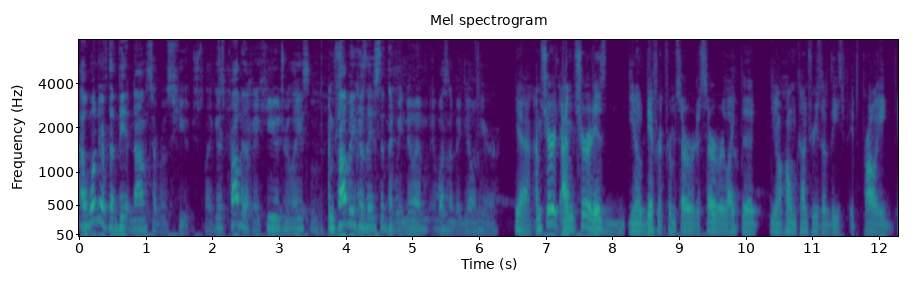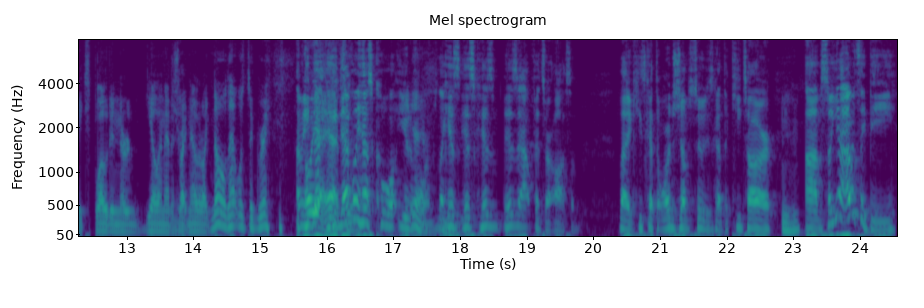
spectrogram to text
I wonder if the Vietnam server was huge. Like it was probably like a huge release. I'm probably because they just didn't think we knew him. It wasn't a big deal here. Yeah, I'm sure. I'm sure it is. You know, different from server to server. Like the you know home countries of these, it's probably exploding. They're yelling at us right now. They're like, "No, that was the great." I mean, Oh, he, yeah, de- yeah, he definitely has cool uniforms. Yeah. Like his his his his outfits are awesome. Like he's got the orange jumpsuit, he's got the keytar. Mm-hmm. Um, so yeah, I would say B.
